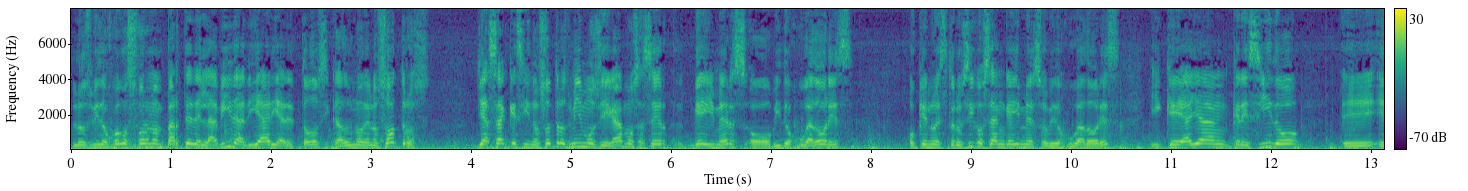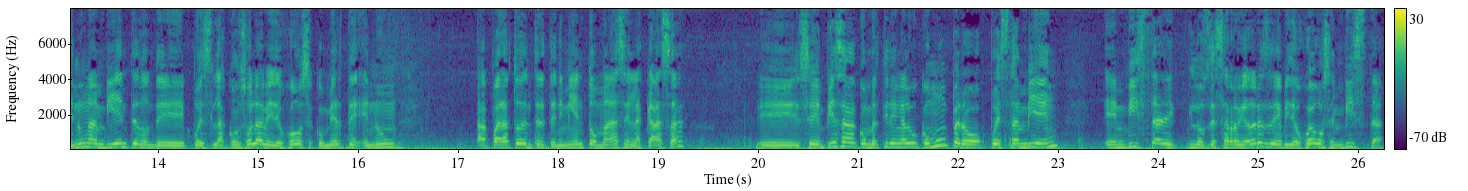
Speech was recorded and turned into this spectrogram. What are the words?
los videojuegos forman parte de la vida diaria de todos y cada uno de nosotros. Ya sea que si nosotros mismos llegamos a ser gamers o videojugadores, o que nuestros hijos sean gamers o videojugadores y que hayan crecido eh, en un ambiente donde pues la consola de videojuegos se convierte en un aparato de entretenimiento más en la casa, eh, se empieza a convertir en algo común, pero pues también en vista de los desarrolladores de videojuegos, en vista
